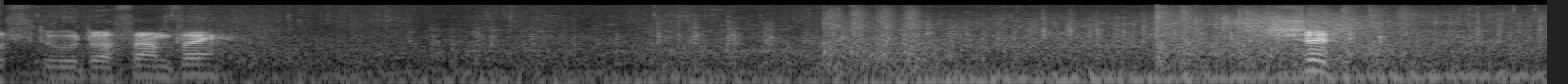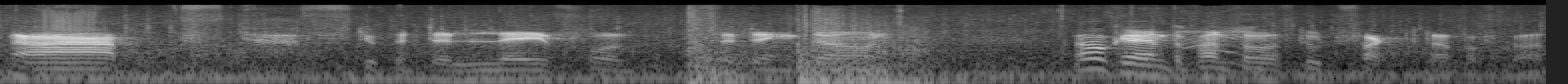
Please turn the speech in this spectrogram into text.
Or something. Shit! Ah, st- stupid delay for sitting down. Okay, and the Panzerfaust dude fucked up, of course.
